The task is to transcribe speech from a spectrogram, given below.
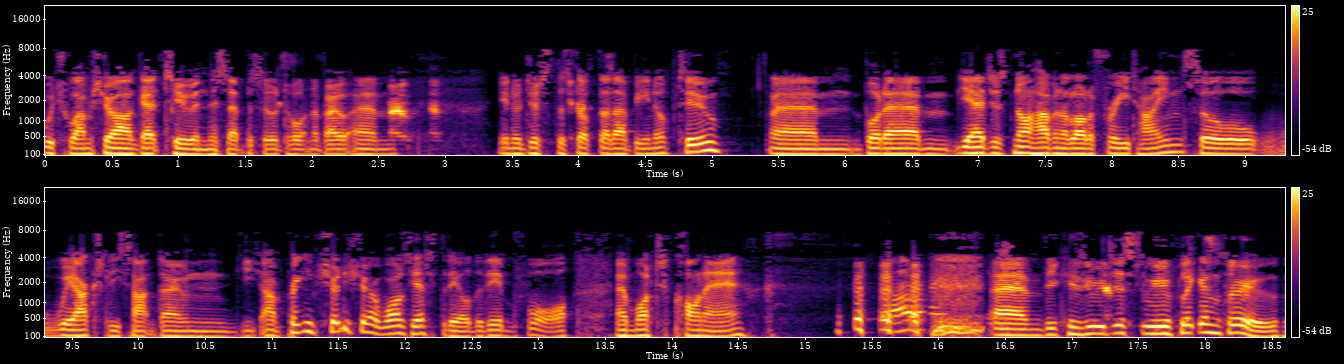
which I'm sure I'll get to in this episode, talking about, um, you know, just the stuff that I've been up to. Um, but um, yeah, just not having a lot of free time. So we actually sat down. I'm pretty pretty sure it was yesterday or the day before, and watched Con Air. Um, because we were just we were flicking through,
